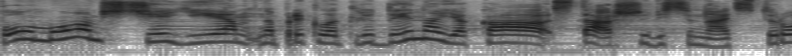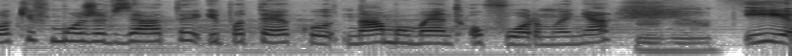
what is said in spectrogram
По умовам ще є, наприклад, людина, яка старше 18 років може взяти іпотеку на момент оформлення, Угу. і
